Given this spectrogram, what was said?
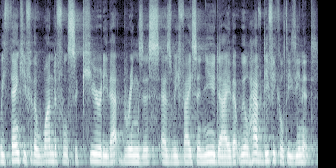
We thank you for the wonderful security that brings us as we face a new day that will have difficulties in it.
